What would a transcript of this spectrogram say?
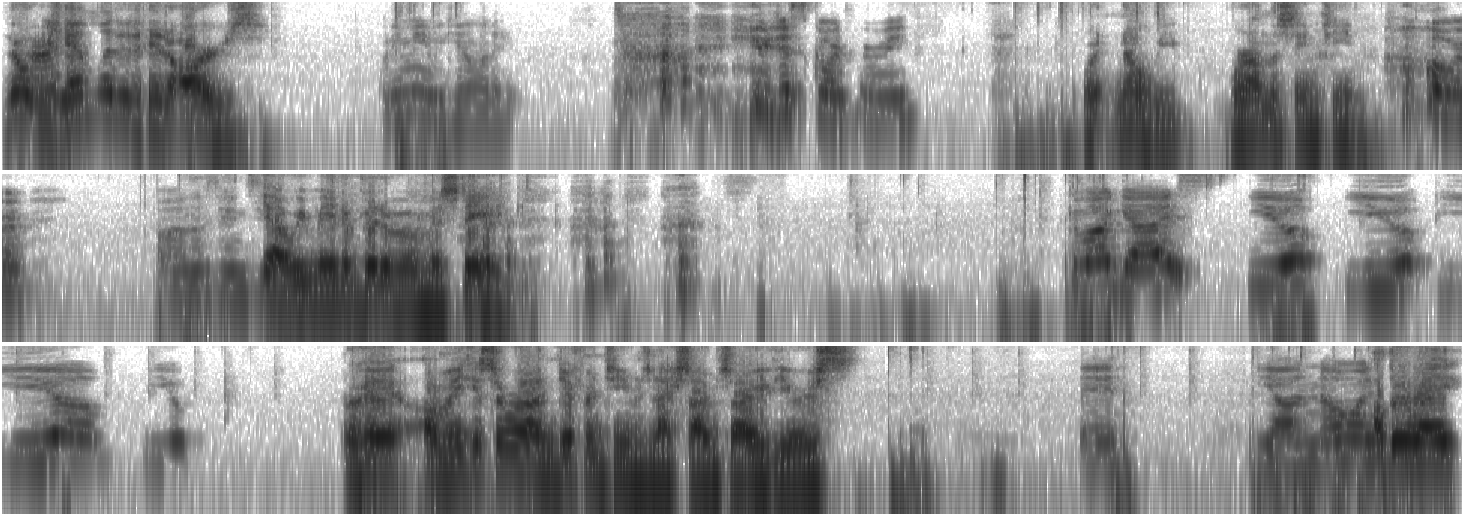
No, we can't let it hit ours. What do you mean we can't let it? you just scored for me. What? No, we we're on the same team. Oh, we're on the same team. Yeah, we made a bit of a mistake. Come on, guys. Yep, yep, yep, yep. Okay, I'll make it so we're on different teams next time. Sorry, viewers. Eh. Yeah, no one. Other way.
